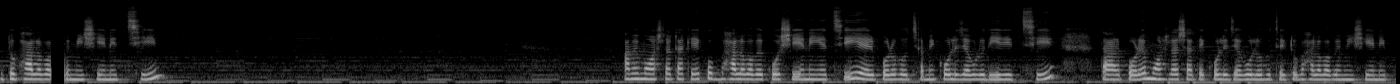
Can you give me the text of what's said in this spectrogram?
একটু ভালোভাবে মিশিয়ে নিচ্ছি। আমি মশলাটাকে খুব ভালোভাবে কষিয়ে নিয়েছি। এরপরে হচ্ছে আমি কলিজাগুলো দিয়ে দিচ্ছি। তারপরে মশলার সাথে কলিজাগুলো হচ্ছে একটু ভালোভাবে মিশিয়ে নিব।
